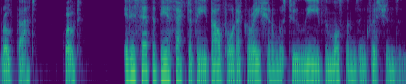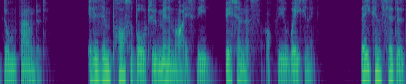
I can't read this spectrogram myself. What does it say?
wrote that, quote, it is said that the effect of the Balfour Declaration was to leave the Muslims and Christians dumbfounded. It is impossible to minimize the bitterness of the awakening. They considered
